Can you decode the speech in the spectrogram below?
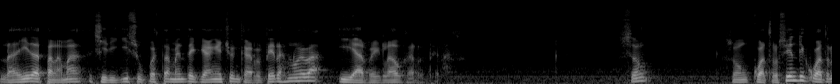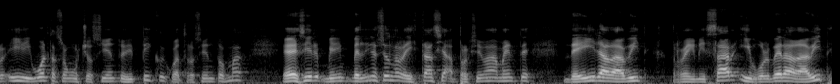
la ida de Panamá a Chiriquí, supuestamente, que han hecho en carreteras nuevas y arreglado carreteras. Son son 400 y 4, y vuelta son 800 y pico y 400 más. Es decir, vendría siendo la distancia aproximadamente de ir a David, regresar y volver a David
